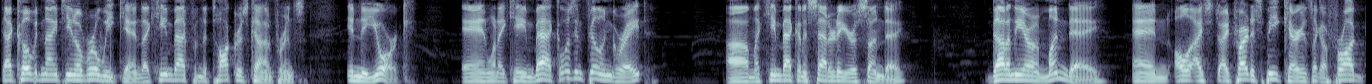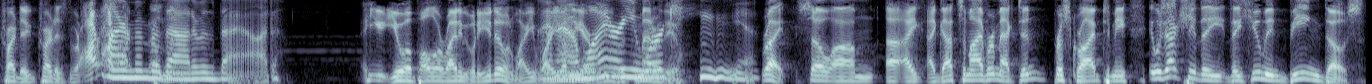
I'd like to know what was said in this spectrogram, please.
Got COVID 19 over a weekend. I came back from the Talkers Conference in New York. And when I came back, I wasn't feeling great. Um, I came back on a Saturday or a Sunday. Got on the air on Monday. And all I, I tried to speak, Carrie. It's like a frog tried to try to. I remember that. It was bad. You, you a writing? What are you doing? Why are you, why are you on the air? Why are you working? yeah. Right. So um, uh, I, I got some ivermectin prescribed to me. It was actually the, the human being dose.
